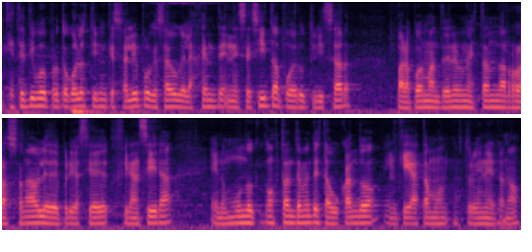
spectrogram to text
que este tipo de protocolos tienen que salir porque es algo que la gente necesita poder utilizar para poder mantener un estándar razonable de privacidad financiera en un mundo que constantemente está buscando en qué gastamos nuestro dinero, ¿no?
